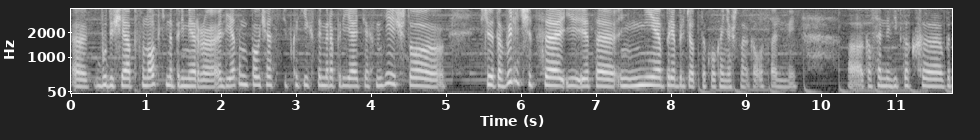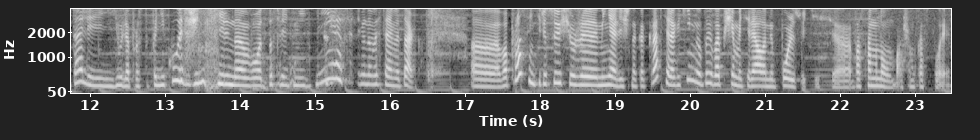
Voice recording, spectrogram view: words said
э, будущей обстановке, например, летом поучаствовать в каких-то мероприятиях. Надеюсь, что все это вылечится, и это не приобретет такой, конечно, колоссальный э, колоссальный вид, как в Италии. Юля просто паникует очень сильно вот последние дни с этими новостями. Так, вопрос, интересующий уже меня лично как крафтера. Какими вы вообще материалами пользуетесь в основном в вашем косплее?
